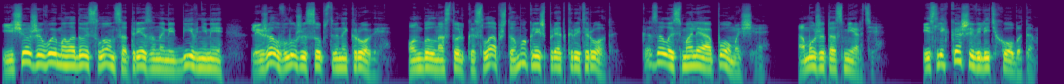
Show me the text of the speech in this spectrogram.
Еще живой молодой слон с отрезанными бивнями лежал в луже собственной крови. Он был настолько слаб, что мог лишь приоткрыть рот, казалось, моля о помощи, а может, о смерти, и слегка шевелить хоботом.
